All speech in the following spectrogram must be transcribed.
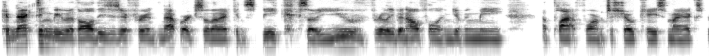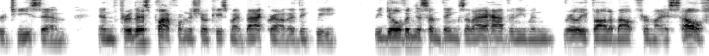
connecting me with all these different networks so that I can speak. So you've really been helpful in giving me a platform to showcase my expertise and and for this platform to showcase my background. I think we we dove into some things that I haven't even really thought about for myself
